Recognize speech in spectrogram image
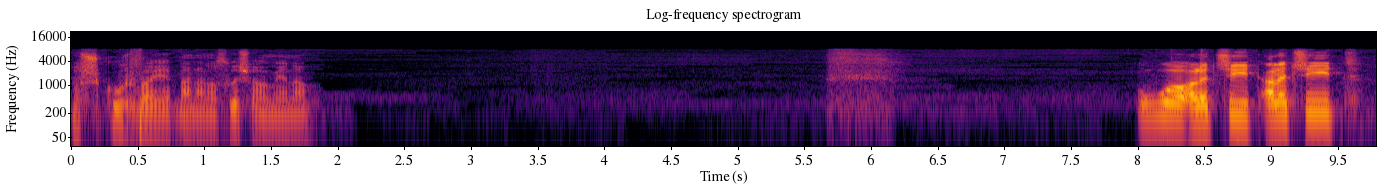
No szkurwa jebana, no słyszał mnie, no. Ło, ale cheat, ale cheat!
